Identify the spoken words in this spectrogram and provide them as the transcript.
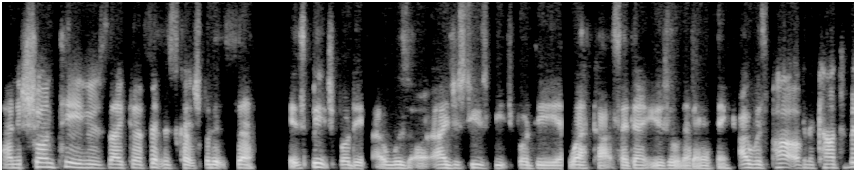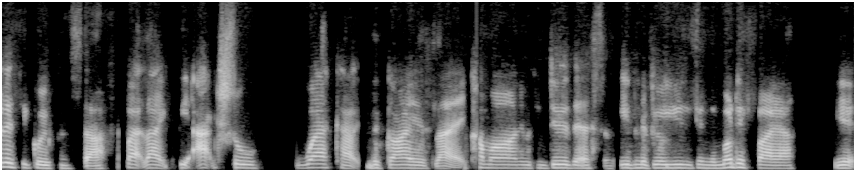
And Shaun T, who's like a fitness coach, but it's uh, it's Beachbody. I was I just use Beachbody workouts. I don't use all that anything. I was part of an accountability group and stuff, but like the actual workout, the guy is like, "Come on, we can do this." And even if you're using the modifier, you,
